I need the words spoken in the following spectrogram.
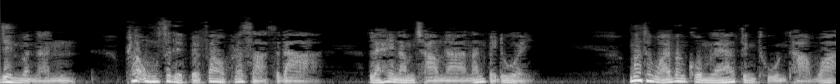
เย็นวันนั้น พระองค์เสด็จไปเฝ้าพระศาสดา และให้นำชาวนานั้นไปด้วย เมื่อถวายบังคมแล้วจึงทูลถามว่า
